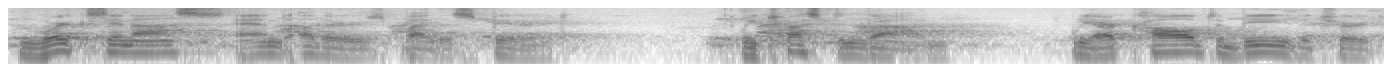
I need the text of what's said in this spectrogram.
who works in us and others by the Spirit. We trust in God. We are called to be the church,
